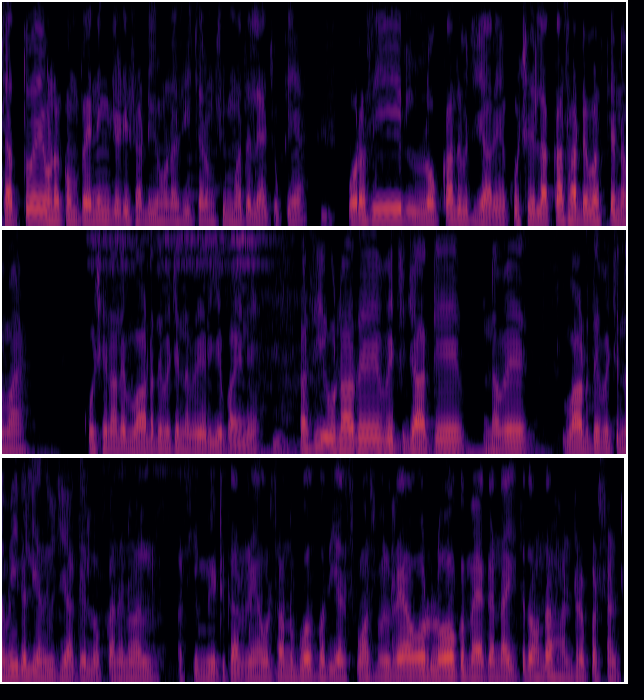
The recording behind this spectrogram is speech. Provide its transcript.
ਜਦ ਤੋਂ ਇਹ ਹੁਣ ਕੰਪੇਨਿੰਗ ਜਿਹੜੀ ਸਾਡੀ, ਹੁਣ ਅਸੀਂ ਚਰਮ ਸੀਮਾ ਤੇ ਲੈ ਚੁੱਕੇ ਹਾਂ ਔਰ ਅਸੀਂ ਲੋਕਾਂ ਦੇ ਵਿੱਚ ਜਾ ਰਹੇ ਹਾਂ। ਕੁਝ ਇਲਾਕਾ ਸਾਡੇ ਵਾਸਤੇ ਨਵਾਂ ਹੈ ਕੁਝ ਇਹਨਾਂ ਦੇ ਵਾਰਡ ਦੇ ਵਿੱਚ ਨਵੇਂ ਏਰੀਏ ਪਾਏ ਨੇ। ਅਸੀਂ ਉਹਨਾਂ ਦੇ ਵਿੱਚ ਜਾ ਕੇ ਨਵੇਂ ਵਾਰਡ ਦੇ ਵਿੱਚ ਨਵੀਂ ਗਲੀਆਂ ਦੇ ਵਿੱਚ ਜਾ ਕੇ ਲੋਕਾਂ ਦੇ ਨਾਲ ਅਸੀਂ ਮੀਟ ਕਰ ਰਹੇ ਹਾਂ ਔਰ ਸਾਨੂੰ ਬਹੁਤ ਵਧੀਆ ਰਿਸਪੌਂਸ ਮਿਲ ਰਿਹਾ ਔਰ ਲੋਕ, ਮੈਂ ਕਹਿੰਦਾ ਇੱਕ ਤਾਂ ਹੁੰਦਾ 100%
